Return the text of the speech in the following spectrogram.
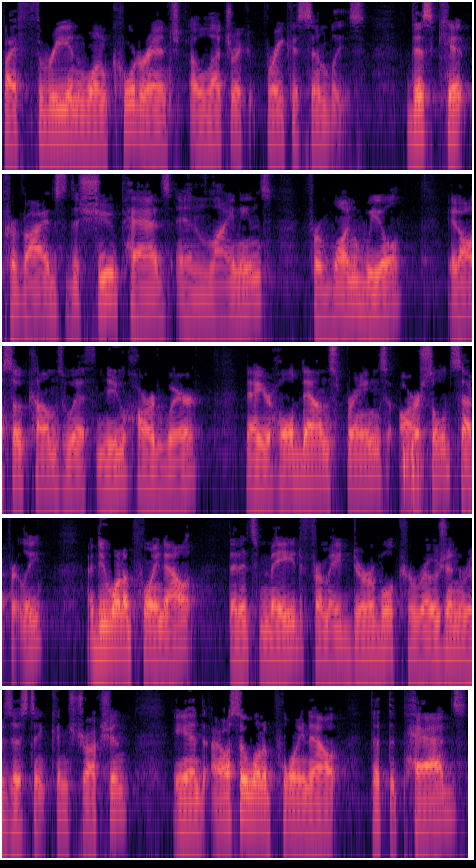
by 3 and 1 quarter inch electric brake assemblies. This kit provides the shoe pads and linings for one wheel. It also comes with new hardware. Now your hold down springs are sold separately. I do want to point out that it's made from a durable corrosion resistant construction and I also want to point out that the pads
